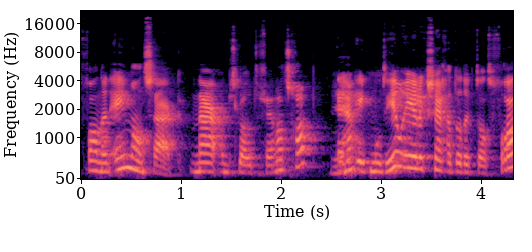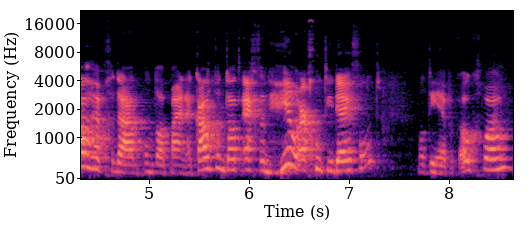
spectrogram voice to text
van een eenmanszaak naar een besloten vennootschap. Ja. En ik moet heel eerlijk zeggen dat ik dat vooral heb gedaan omdat mijn accountant dat echt een heel erg goed idee vond. Want die heb ik ook gewoon.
